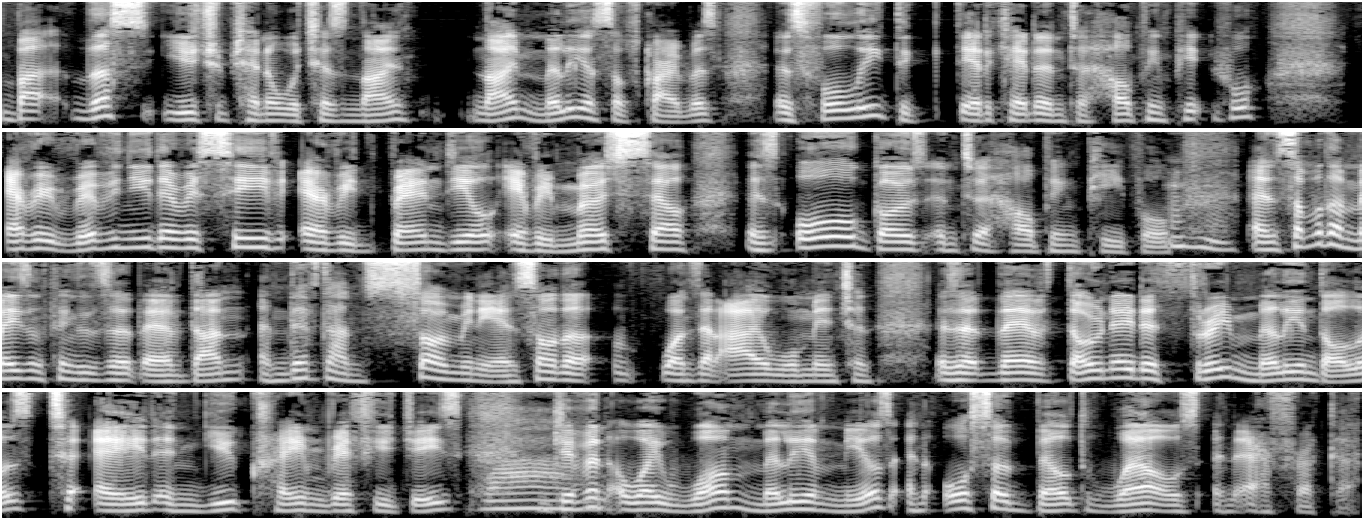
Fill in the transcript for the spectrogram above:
But this YouTube channel, which has nine nine million subscribers, is fully de- dedicated into helping people. Every revenue they receive, every brand deal, every merch sale is all goes into helping people. Mm-hmm. And some of the amazing things that they have done, and they've done so many, and some of the ones that I will mention is that they have donated $3 million to aid in Ukraine refugees, Wow. given away 1 million meals, and also built wells in Africa.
